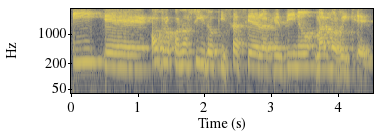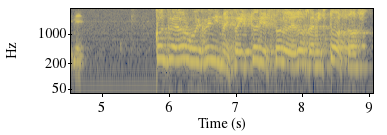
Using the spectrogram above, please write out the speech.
y eh, otro conocido quizás sea el argentino Marcos Riquelme. Contra el Orwell Ready nuestra historia es solo de dos amistosos.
